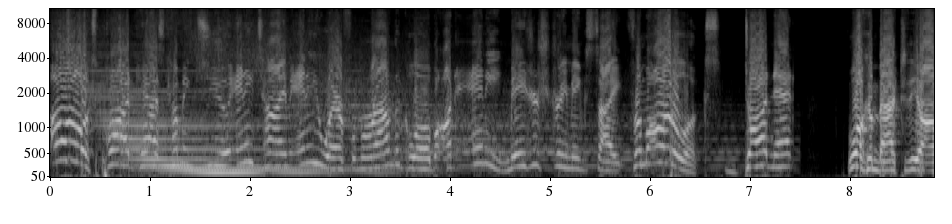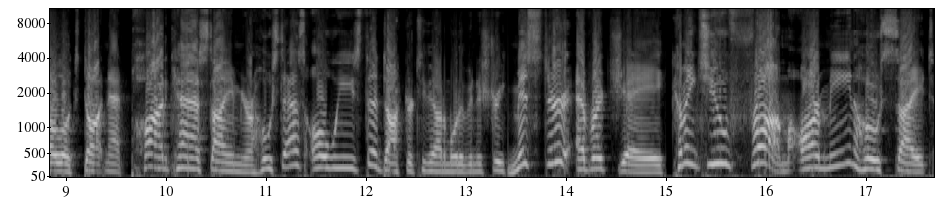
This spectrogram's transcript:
Autolux podcast coming to you anytime, anywhere from around the globe on any major streaming site from Autolux.net. Welcome back to the Autolux.net podcast. I am your host, as always, the doctor to the automotive industry, Mr. Everett J. Coming to you from our main host site,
